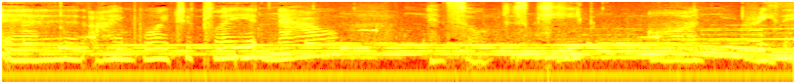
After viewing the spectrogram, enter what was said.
And I'm going to play it now. And so just keep on breathing.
